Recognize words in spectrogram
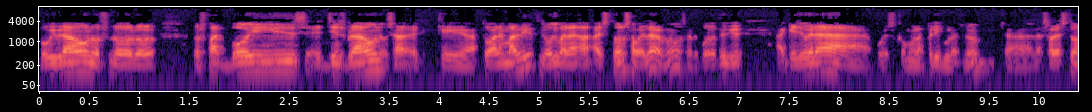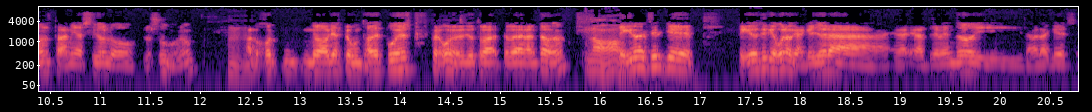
Bobby Brown, los, los, los, los Fat Boys, eh, James Brown, o sea, que actuaban en Madrid y luego iban a, a Stones a bailar, ¿no? O sea, te puedo decir que aquello era, pues, como las películas, ¿no? O sea, la sala Stones para mí ha sido lo, lo sumo, ¿no? A lo mejor me lo habrías preguntado después, pero bueno, yo te lo, te lo he adelantado, ¿no? No, Te quiero decir que te quiero decir que bueno que aquello era, era, era tremendo y la verdad que es,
